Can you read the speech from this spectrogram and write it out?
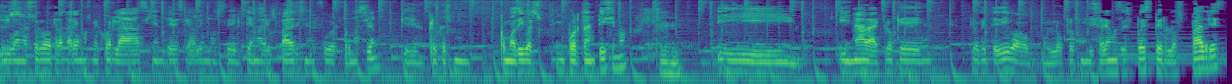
Y bueno, eso lo trataremos mejor la siguiente vez que hablemos del tema de los padres en el fútbol formación, que creo que es, un, como digo, es importantísimo. y, y nada, creo que lo que te digo lo profundizaremos después, pero los padres,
